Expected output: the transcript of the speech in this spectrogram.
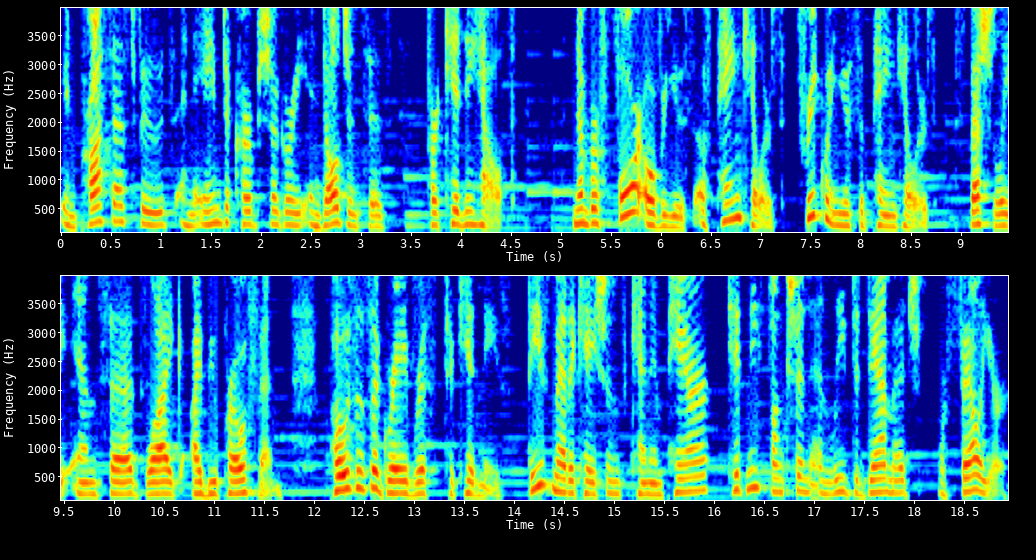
in processed foods and aim to curb sugary indulgences for kidney health. Number four, overuse of painkillers. Frequent use of painkillers, especially NSAIDs like ibuprofen, poses a grave risk to kidneys. These medications can impair kidney function and lead to damage or failure.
